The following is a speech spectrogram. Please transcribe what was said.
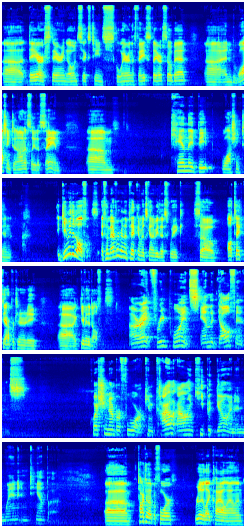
Uh, they are staring 0 16 square in the face. They are so bad. Uh, and Washington, honestly, the same. Um, can they beat Washington? Give me the Dolphins. If I'm ever going to pick them, it's going to be this week. So I'll take the opportunity. Uh, give me the Dolphins. All right, three points and the Dolphins. Question number four Can Kyle Allen keep it going and win in Tampa? Um, talked about it before. Really like Kyle Allen.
